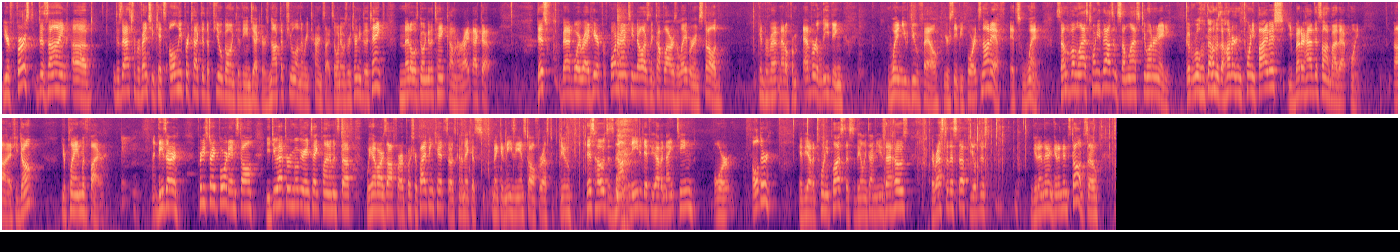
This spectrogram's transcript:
Your first design of disaster prevention kits only protected the fuel going to the injectors, not the fuel on the return side. So when it was returning to the tank, metal was going to the tank, coming right back up. This bad boy right here, for $419 and a couple hours of labor installed, can prevent metal from ever leaving when you do fail your CP4. It's not if, it's when. Some of them last 20,000, some last 280. Good rule of thumb is 125-ish. You better have this on by that point. Uh, if you don't, you're playing with fire. And these are pretty straightforward install. You do have to remove your intake plenum and stuff. We have ours off for our pusher piping kit, so it's gonna make us make it an easy install for us to do. This hose is not needed if you have a 19 or older. If you have a 20 plus, this is the only time you use that hose. The rest of this stuff, you'll just get in there and get it installed. So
